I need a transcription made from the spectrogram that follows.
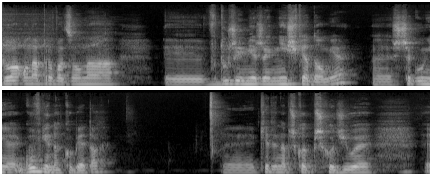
Była ona prowadzona w dużej mierze nieświadomie, szczególnie głównie na kobietach. E, Kiedy na przykład przychodziły e,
